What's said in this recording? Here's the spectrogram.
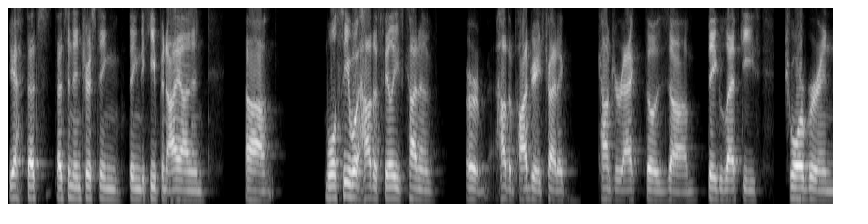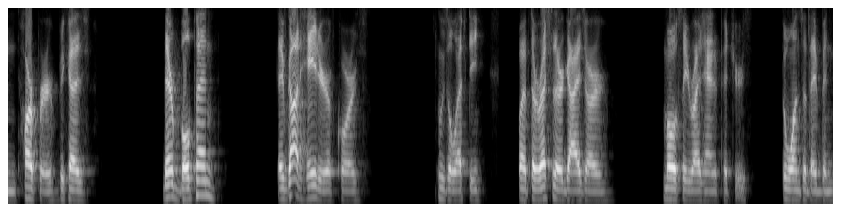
yeah, that's that's an interesting thing to keep an eye on, and uh, we'll see what how the Phillies kind of or how the Padres try to counteract those um, big lefties, Schwarber and Harper, because their bullpen, they've got Hader, of course, who's a lefty, but the rest of their guys are mostly right-handed pitchers, the ones that they've been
